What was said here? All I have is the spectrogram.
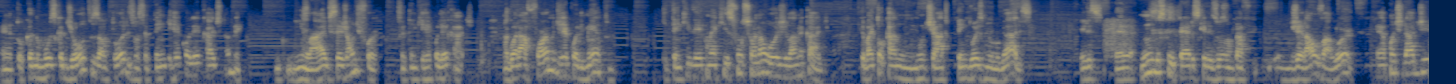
é, tocando música de outros autores, você tem que recolher CAD também. Em live, seja onde for, você tem que recolher CAD. Agora, a forma de recolhimento que tem que ver como é que isso funciona hoje lá no ECAD. Você vai tocar num, num teatro que tem dois mil lugares, eles, é, um dos critérios que eles usam para gerar o valor é a quantidade de,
